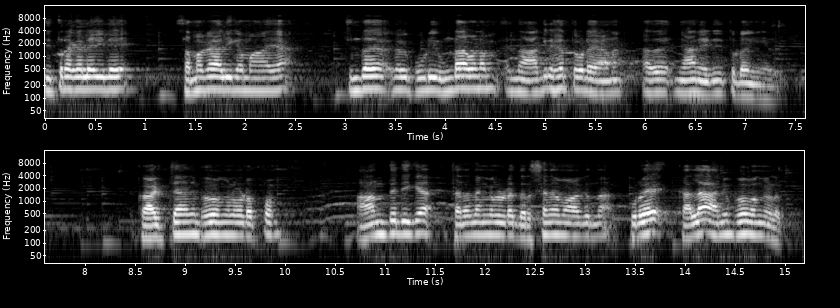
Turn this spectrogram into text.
ചിത്രകലയിലെ സമകാലികമായ ചിന്തകൾ കൂടി ഉണ്ടാവണം എന്ന ആഗ്രഹത്തോടെയാണ് അത് ഞാൻ എഴുതി തുടങ്ങിയത്. കാഴ്ചാനുഭവങ്ങളോടൊപ്പം ആന്തരിക ചലനങ്ങളുടെ ദർശനമാകുന്ന കുറേ കലാ അനുഭവങ്ങളും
